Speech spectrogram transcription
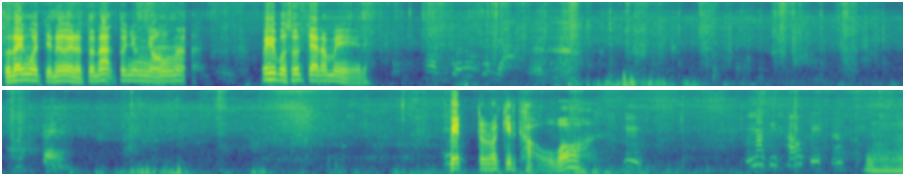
ตัวแรงว่าจะเนยนะตัวนะตัวยังยองๆนะไม่ให้บ่สนใจนะแม่เด้ ผ่อนเพื่อลงขยะ เป็ดมันมากินเขาวบ่มันมากินข้าวเป็ดนะอืม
